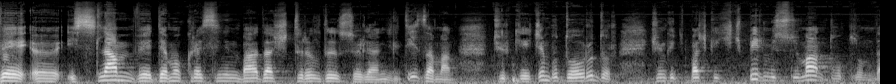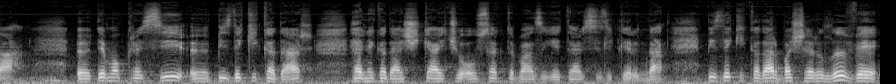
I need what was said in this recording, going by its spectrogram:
ve e, İslam ve demokrasinin bağdaştırıldığı söylenildiği zaman Türkiye için bu doğrudur. Çünkü başka hiçbir Müslüman toplumda e, demokrasi e, bizdeki kadar her ne kadar şikayetçi olsak da bazı yetersizliklerinden bizdeki kadar başarılı ve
